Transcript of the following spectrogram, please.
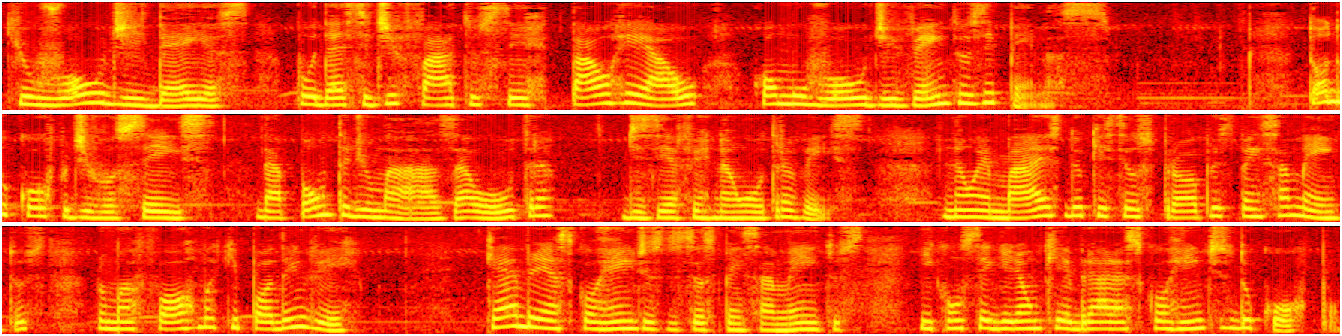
que o voo de ideias pudesse de fato ser tal real como o voo de ventos e penas. Todo o corpo de vocês, da ponta de uma asa a outra, dizia Fernão outra vez, não é mais do que seus próprios pensamentos, numa forma que podem ver. Quebrem as correntes dos seus pensamentos e conseguirão quebrar as correntes do corpo.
